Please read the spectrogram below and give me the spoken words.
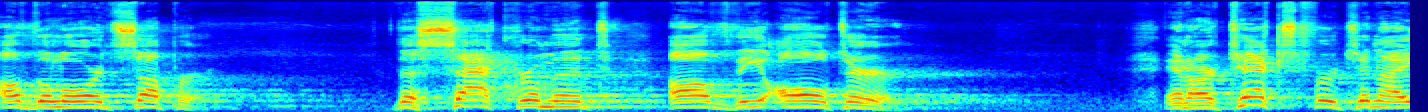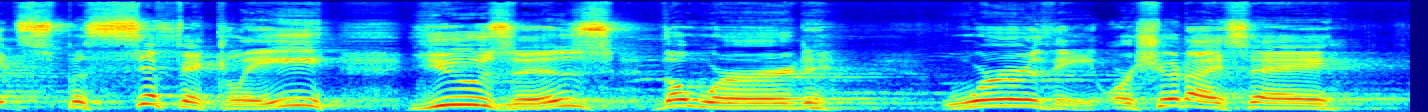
of the Lord's Supper, the sacrament of the altar. And our text for tonight specifically uses the word worthy, or should I say,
